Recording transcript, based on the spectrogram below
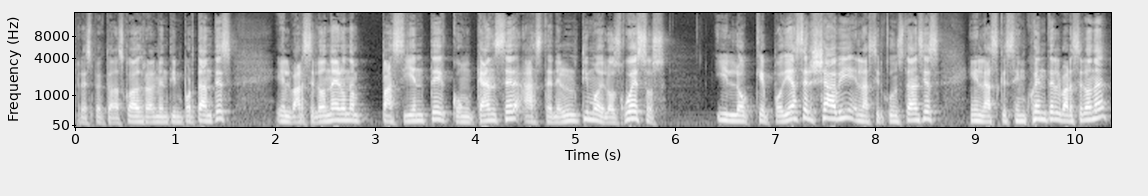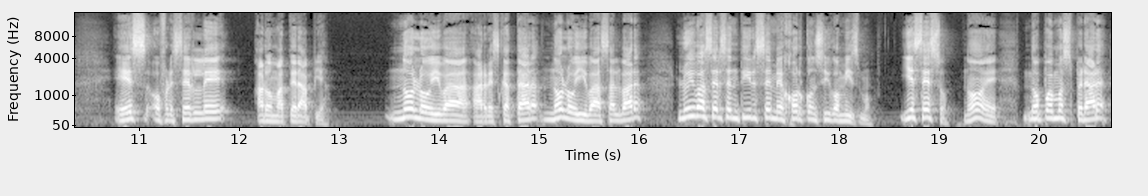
respecto a las cosas realmente importantes, el Barcelona era un paciente con cáncer hasta en el último de los huesos. Y lo que podía hacer Xavi en las circunstancias en las que se encuentra el Barcelona es ofrecerle aromaterapia. No lo iba a rescatar, no lo iba a salvar, lo iba a hacer sentirse mejor consigo mismo. Y es eso, ¿no? Eh, no podemos esperar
